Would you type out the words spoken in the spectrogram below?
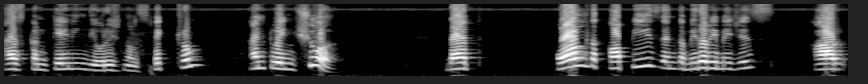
as containing the original spectrum and to ensure that all the copies and the mirror images are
